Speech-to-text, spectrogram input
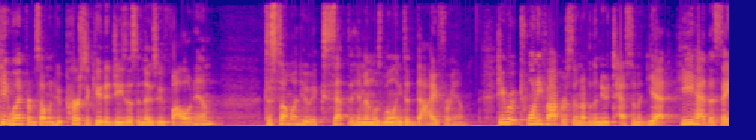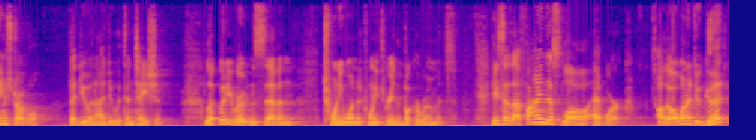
He went from someone who persecuted Jesus and those who followed him to someone who accepted him and was willing to die for him. He wrote 25% of the New Testament, yet he had the same struggle that you and I do with temptation. Look what he wrote in 7 21 to 23 in the book of Romans. He says, I find this law at work. Although I want to do good,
